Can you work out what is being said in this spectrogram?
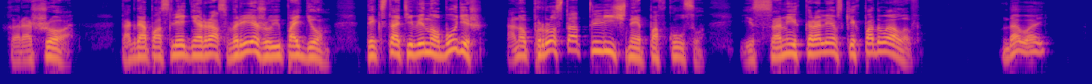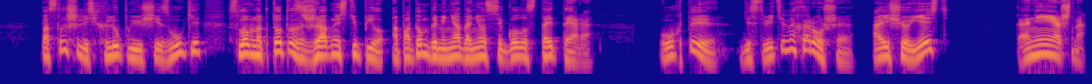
Хорошо. Тогда последний раз врежу и пойдем. Ты, кстати, вино будешь? Оно просто отличное по вкусу. Из самих королевских подвалов. Давай. Послышались хлюпающие звуки, словно кто-то с жадностью пил, а потом до меня донесся голос Тайтера. «Ух ты, действительно хорошая. А еще есть?» «Конечно.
